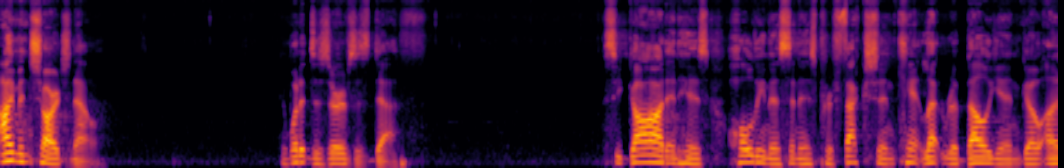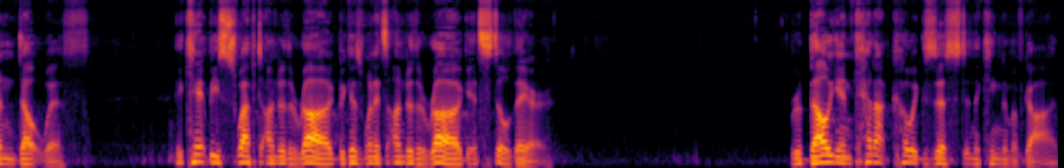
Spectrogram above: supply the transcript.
I'm in charge now. And what it deserves is death. See, God and his holiness and his perfection can't let rebellion go undealt with. It can't be swept under the rug because when it's under the rug, it's still there rebellion cannot coexist in the kingdom of God.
